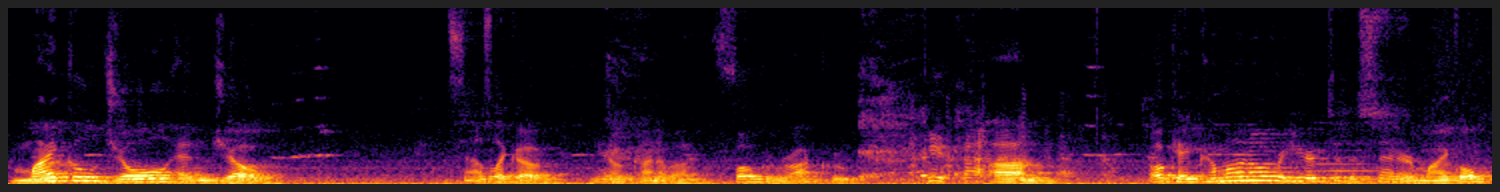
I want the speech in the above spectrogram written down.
Michael, Joel, and Joe. Sounds like a, you know, kind of a folk and rock group. Um, okay, come on over here to the center, Michael.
